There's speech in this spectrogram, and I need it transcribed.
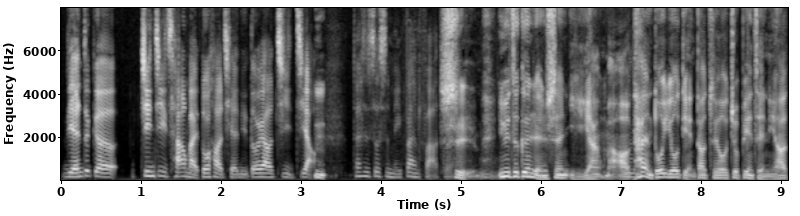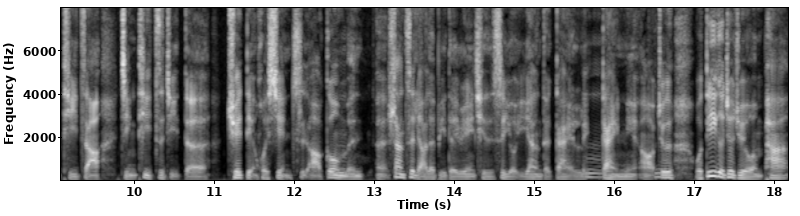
连这个经济舱买多少钱你都要计较，嗯、但是这是没办法的，是因为这跟人生一样嘛啊，它很多优点到最后就变成你要提早警惕自己的。缺点或限制啊，跟我们呃上次聊的彼得原理其实是有一样的概念概念啊。就是我第一个就觉得我很怕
